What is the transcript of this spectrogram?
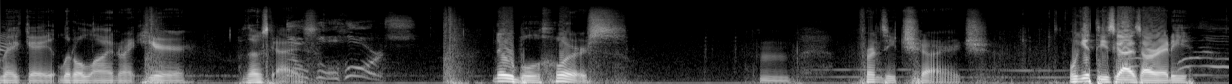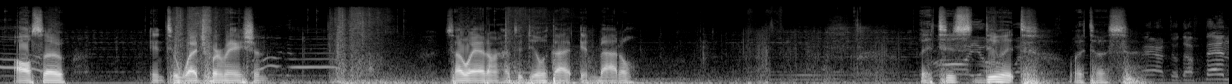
make a little line right here of those guys. Noble horse! Noble horse. Hmm. Frenzy charge. We'll get these guys already also into wedge formation. So that way I don't have to deal with that in battle. Let us do it. Let us. Prepare to defend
